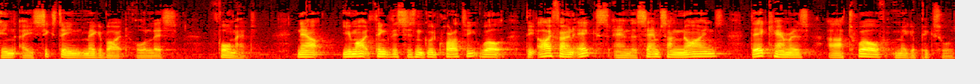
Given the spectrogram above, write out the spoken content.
in a 16 megabyte or less format. Now, you might think this isn't good quality. Well, the iPhone X and the Samsung 9s, their cameras are 12 megapixels.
